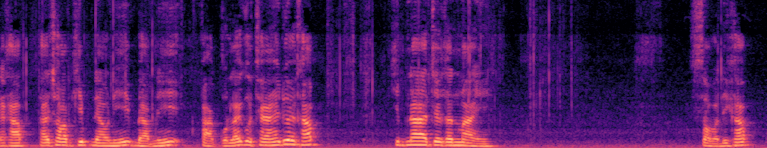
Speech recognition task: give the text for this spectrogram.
นะครับ ถ้าชอบคลิปแนวนี้แบบนี้ฝากกดไลค์กดแชร์ให้ด้วยครับ คลิปหน้าเจอกันใหม่ สวัสดีครับ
